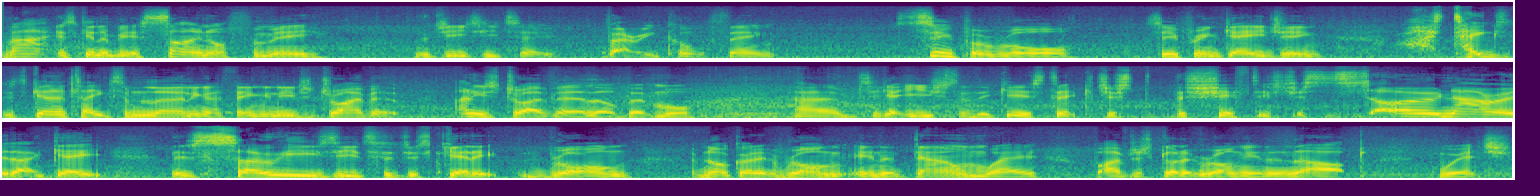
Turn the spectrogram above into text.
that is going to be a sign off for me with GT2. Very cool thing. Super raw, super engaging. Ah, It takes, it's going to take some learning, I think. I need to drive it. I need to drive it a little bit more um, to get used to the gear stick. Just the shift is just so narrow that gate. It's so easy to just get it wrong. I've not got it wrong in a down way, but I've just got it wrong in an up, which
